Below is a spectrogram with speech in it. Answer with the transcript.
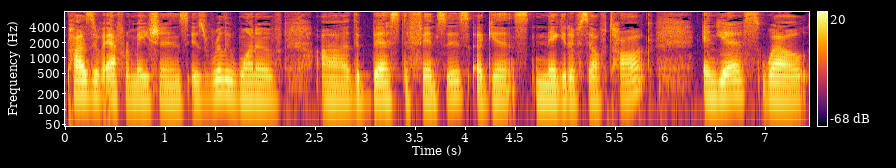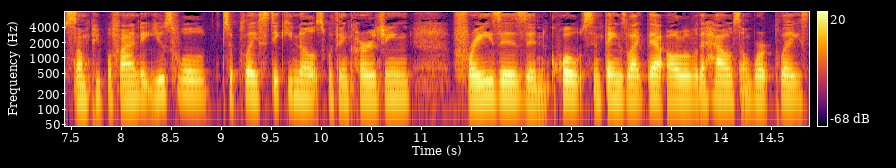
positive affirmations is really one of uh, the best defenses against negative self talk. And yes, while some people find it useful to place sticky notes with encouraging phrases and quotes and things like that all over the house and workplace,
